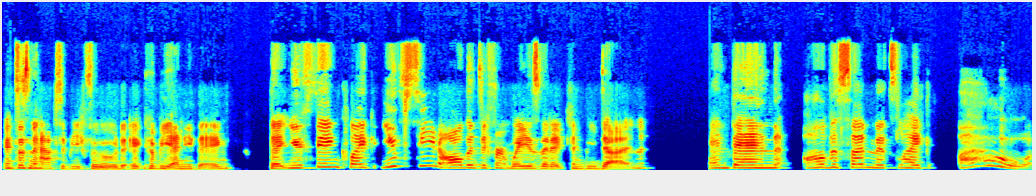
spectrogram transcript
it doesn't have to be food, it could be anything that you think like you've seen all the different ways that it can be done. And then all of a sudden it's like, oh,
